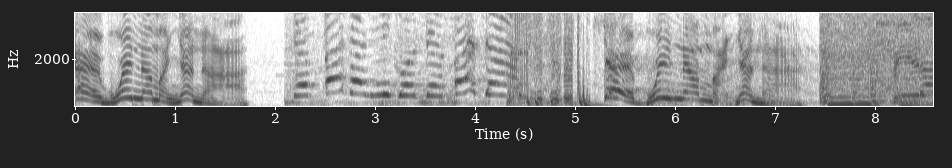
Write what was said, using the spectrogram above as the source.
¡Qué buena mañana! ¿Qué pasa, Nico? ¿Qué pasa? ¡Qué buena mañana! Mira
